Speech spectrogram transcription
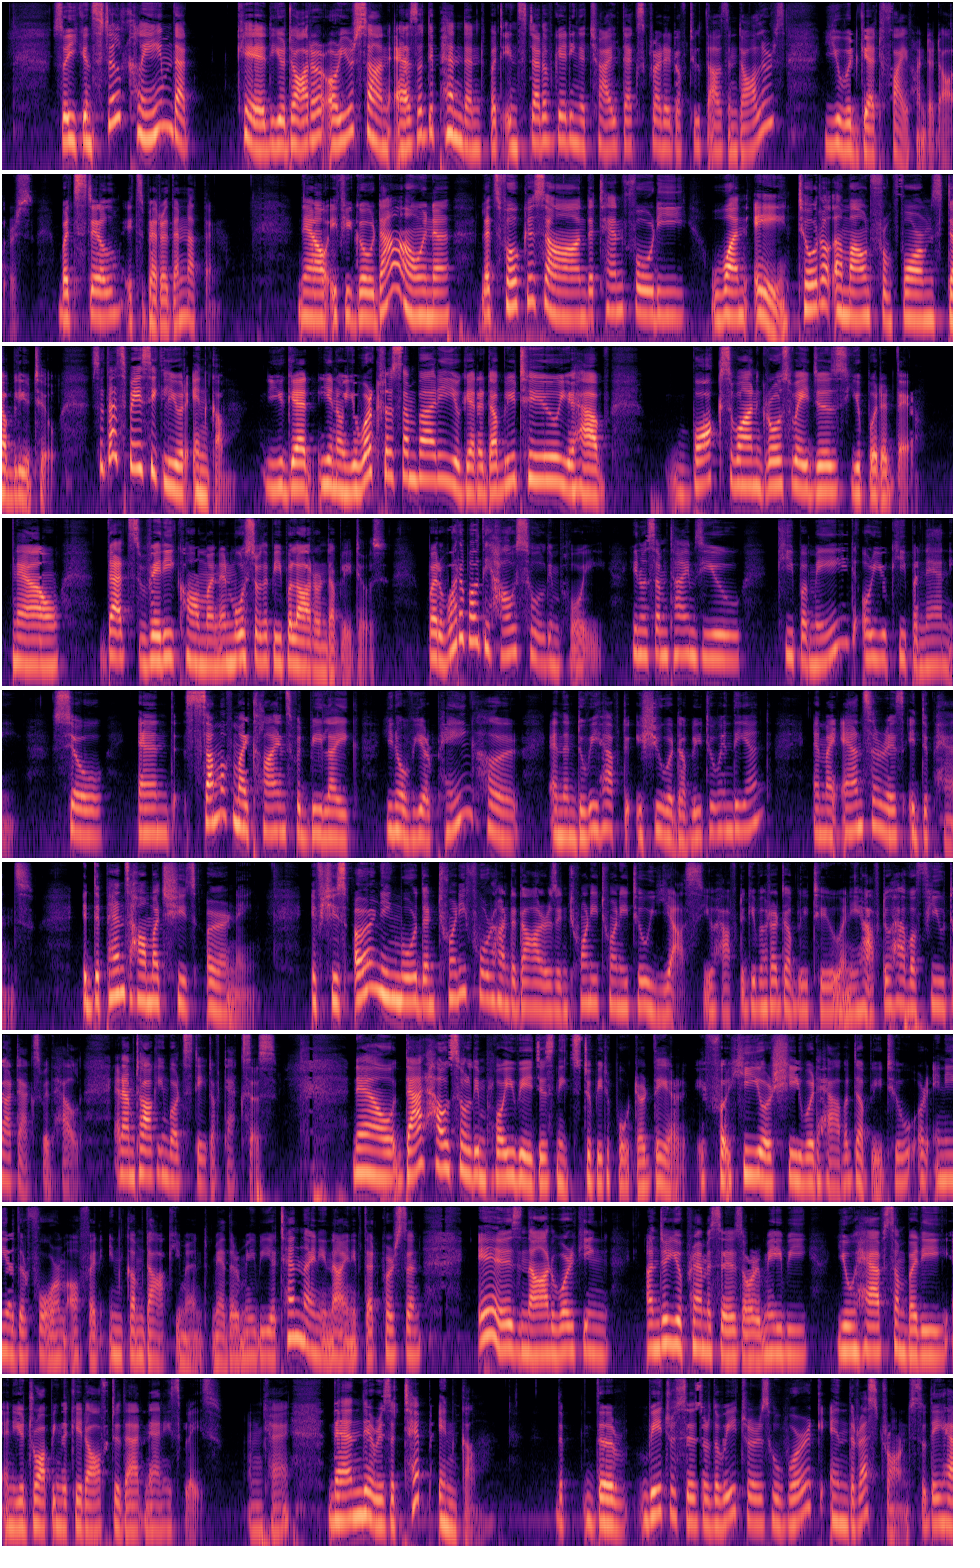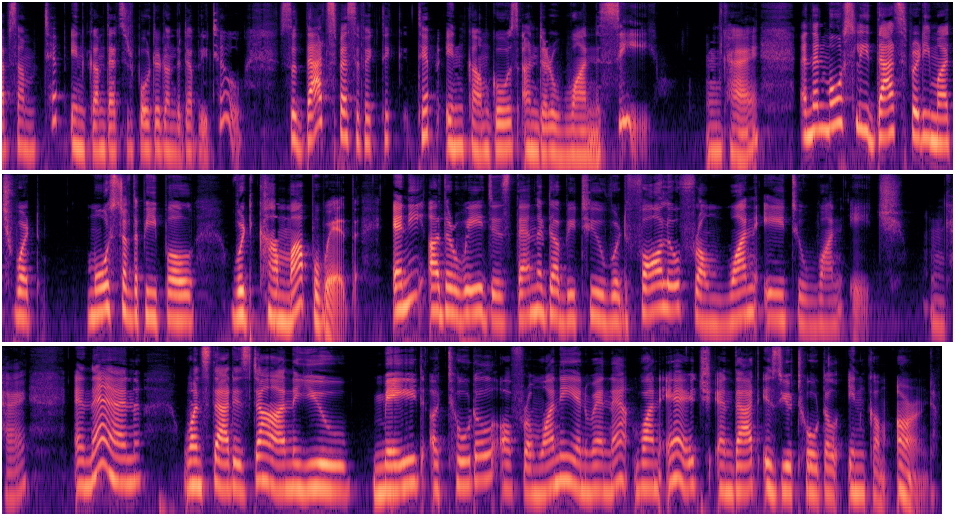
So you can still claim that kid, your daughter or your son, as a dependent, but instead of getting a child tax credit of $2,000, you would get $500. But still, it's better than nothing. Now, if you go down, let's focus on the 1041A, total amount from forms W2. So that's basically your income. You get, you know, you work for somebody, you get a W2, you have box one gross wages, you put it there. Now, that's very common, and most of the people are on W 2s. But what about the household employee? You know, sometimes you keep a maid or you keep a nanny. So, and some of my clients would be like, you know, we are paying her, and then do we have to issue a W 2 in the end? And my answer is it depends. It depends how much she's earning. If she's earning more than $2,400 in 2022, yes, you have to give her a W 2 and you have to have a FUTA tax withheld. And I'm talking about state of Texas. Now, that household employee wages needs to be reported there if he or she would have a W 2 or any other form of an income document, whether maybe a 1099 if that person is not working under your premises, or maybe you have somebody and you're dropping the kid off to that nanny's place. Okay. Then there is a tip income. The, the waitresses or the waiters who work in the restaurant, so they have some tip income that's reported on the W 2. So that specific t- tip income goes under 1C. Okay. And then mostly that's pretty much what most of the people would come up with. Any other wages than the W 2 would follow from 1A to 1H. Okay. And then once that is done, you made a total of from 1A and 1H, and that is your total income earned.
